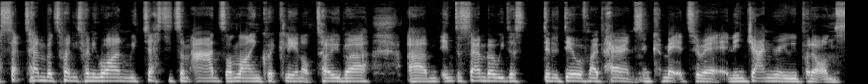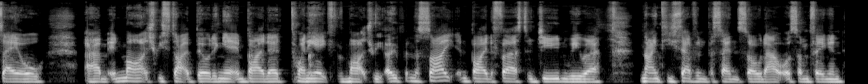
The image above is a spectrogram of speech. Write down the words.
September 2021. We tested some ads online quickly in October. Um, in December, we just did a deal with my parents and committed to it. And in January, we put it on sale. Um, in March, we started building it. And by the 28th of March, we opened the site. And by the 1st of June, we were 97% sold out or something. And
